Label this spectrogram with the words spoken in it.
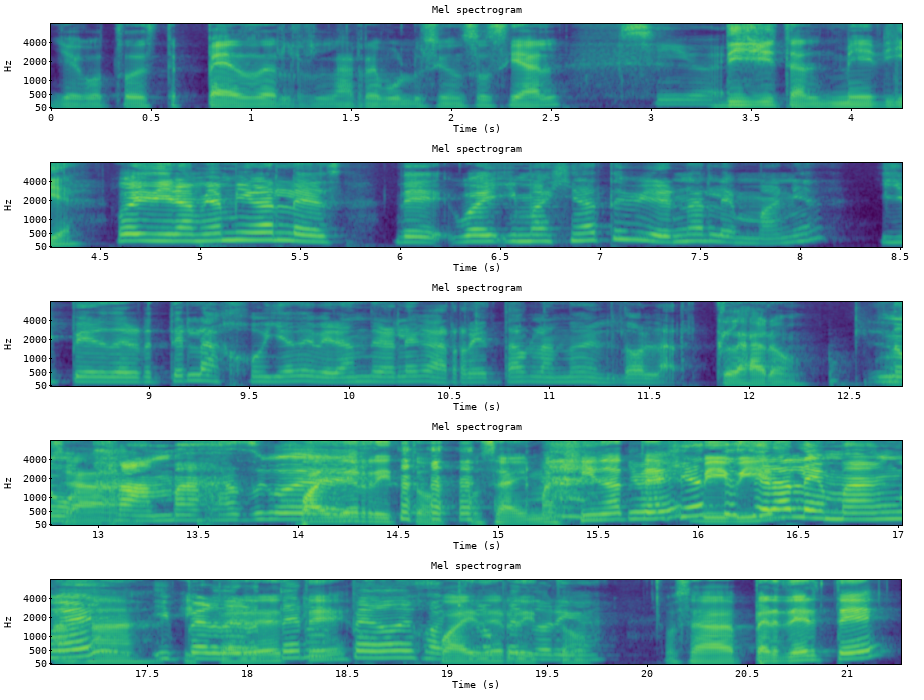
llegó todo este pedo de la revolución social, Sí, güey. digital media. Güey, dirá mi amiga Les, de, güey, imagínate vivir en Alemania y perderte la joya de ver a Andrea Legarreta hablando del dólar. Claro. No, o sea, jamás, güey. Juay de Rito. O sea, imagínate, Imagínate vivir... ser alemán, güey, Ajá, y, perderte, el pedo de Joaquín López Rito. Dóriga. O sea, perderte,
